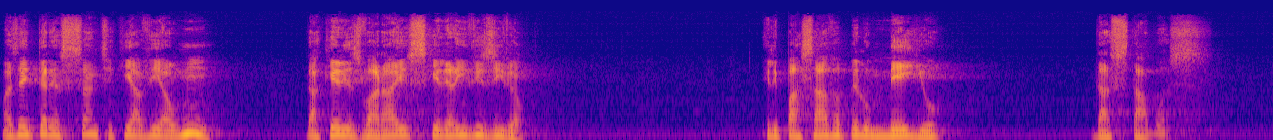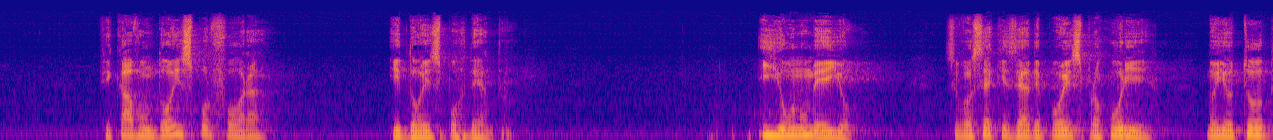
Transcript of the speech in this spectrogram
Mas é interessante que havia um daqueles varais que ele era invisível. Ele passava pelo meio das tábuas. Ficavam dois por fora e dois por dentro. E um no meio. Se você quiser depois, procure no YouTube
